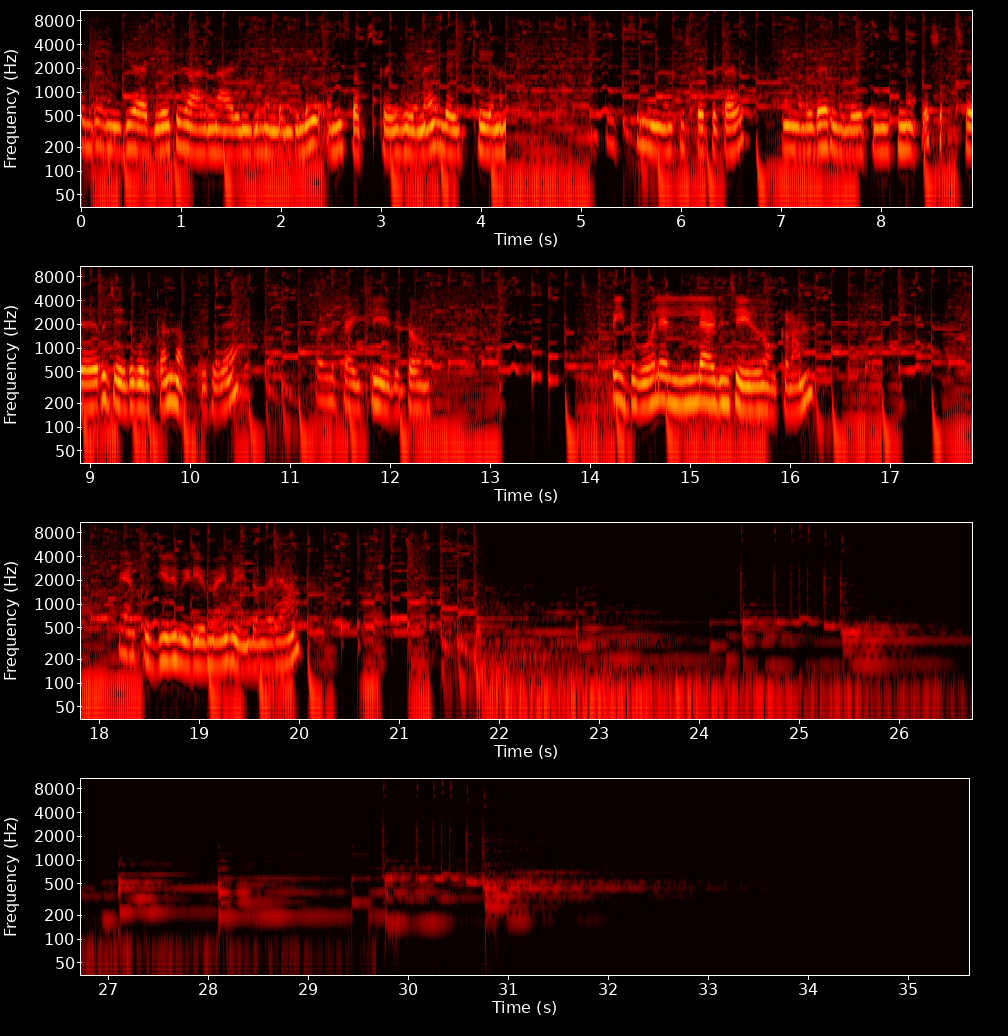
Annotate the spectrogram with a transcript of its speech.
എന്റെ വീഡിയോ ആദ്യമായിട്ട് കാണുന്ന ആരെങ്കിലും ഉണ്ടെങ്കിൽ ഒന്ന് സബ്സ്ക്രൈബ് ചെയ്യണം ലൈക്ക് ചെയ്യണം. ടിപ്സ് നിങ്ങൾക്ക് ഇഷ്ടപ്പെട്ടാൽ നിങ്ങളുടെ റിലേറ്റീവ്സിനൊക്കെ ഷെയർ ചെയ്ത് കൊടുക്കാൻ മറക്കരുത്. അപ്പോൾ അത് ടൈറ്റ് ചെയ്തിട്ടോ. അപ്പോൾ ഇതുപോലെ എല്ലാവരും ചെയ്ത് നോക്കണം. ഞാൻ പുതിയൊരു വീഡിയോയുമായി വീണ്ടും വരാം.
